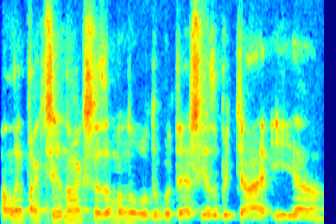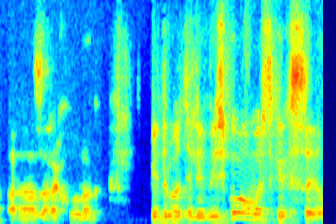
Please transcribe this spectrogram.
Але так чи інакше, за минулу добу теж є збиття і е, е, за рахунок підрозділів військово-морських сил.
